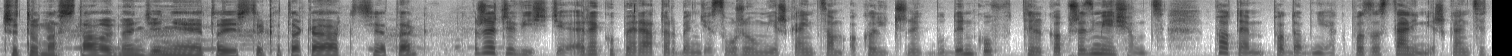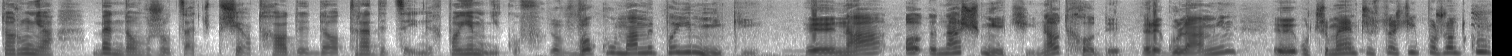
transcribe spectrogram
Czy to na stałe będzie? Nie, to jest tylko taka akcja, tak? Rzeczywiście, rekuperator będzie służył mieszkańcom okolicznych budynków tylko przez miesiąc. Potem, podobnie jak pozostali mieszkańcy Torunia, będą wrzucać psie odchody do tradycyjnych pojemników. Wokół mamy pojemniki y, na, na śmieci, na odchody. Regulamin y, utrzymania czystości i porządku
